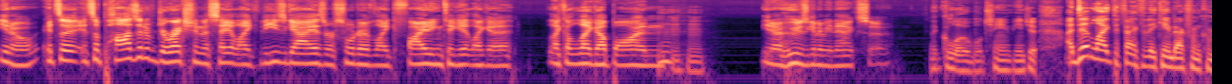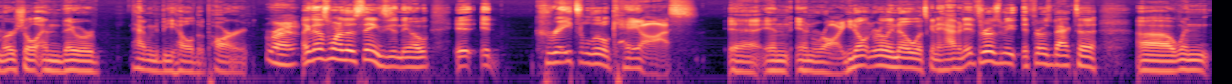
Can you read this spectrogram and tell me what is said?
you know, it's a it's a positive direction to say like these guys are sort of like fighting to get like a like a leg up on you know who's gonna be next. So the global championship. I did like the fact that they came back from commercial and they were having to be held apart. right, Like that's one of those things, you know, it it creates a little chaos uh, in in Raw. You don't really know what's going to happen. It throws me it throws back to uh, when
